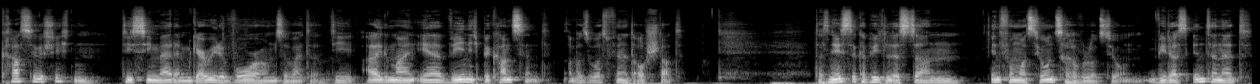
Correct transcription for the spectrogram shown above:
Krasse Geschichten. DC Madam, Gary DeVore und so weiter, die allgemein eher wenig bekannt sind, aber sowas findet auch statt. Das nächste Kapitel ist dann Informationsrevolution, wie das Internet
